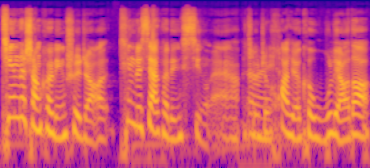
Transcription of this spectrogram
听着上课铃睡着，听着下课铃醒来啊，就这个化学课无聊到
